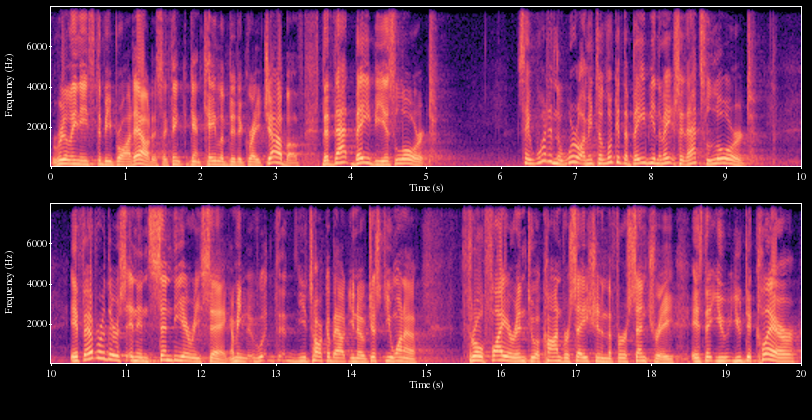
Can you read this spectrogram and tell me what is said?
really needs to be brought out, as I think, again, Caleb did a great job of, that that baby is Lord. Say, what in the world? I mean, to look at the baby in the manger, say, that's Lord. If ever there's an incendiary saying, I mean, you talk about, you know, just you want to throw fire into a conversation in the first century, is that you, you declare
